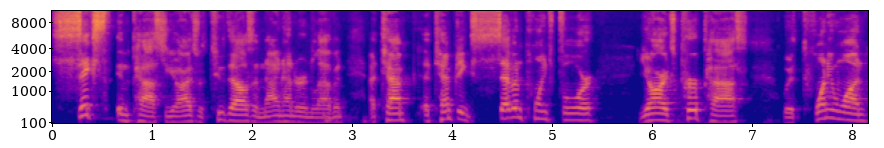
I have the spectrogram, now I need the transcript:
sixth in passing yards with 2,911, attempt, attempting 7.4 yards per pass with 21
